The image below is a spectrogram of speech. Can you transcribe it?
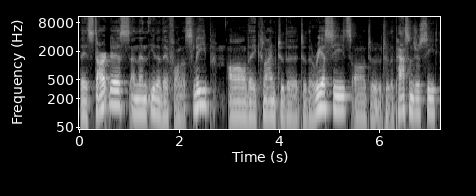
they start this and then either they fall asleep or they climb to the to the rear seats or to, to the passenger seat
